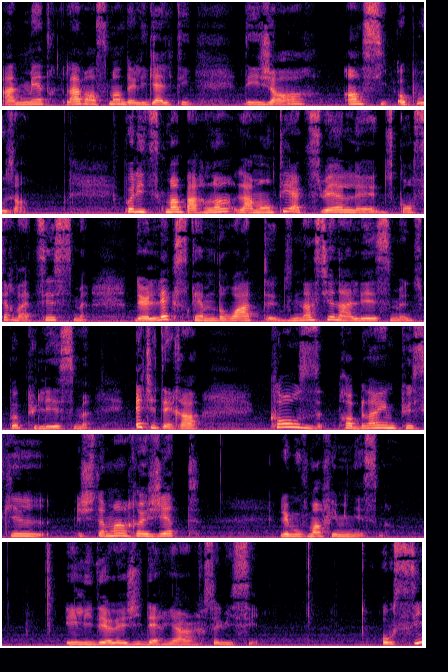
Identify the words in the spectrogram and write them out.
admettre l'avancement de l'égalité des genres en s'y opposant. Politiquement parlant, la montée actuelle du conservatisme, de l'extrême droite, du nationalisme, du populisme, etc., cause problème puisqu'il justement rejette le mouvement féminisme et l'idéologie derrière celui-ci. Aussi,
